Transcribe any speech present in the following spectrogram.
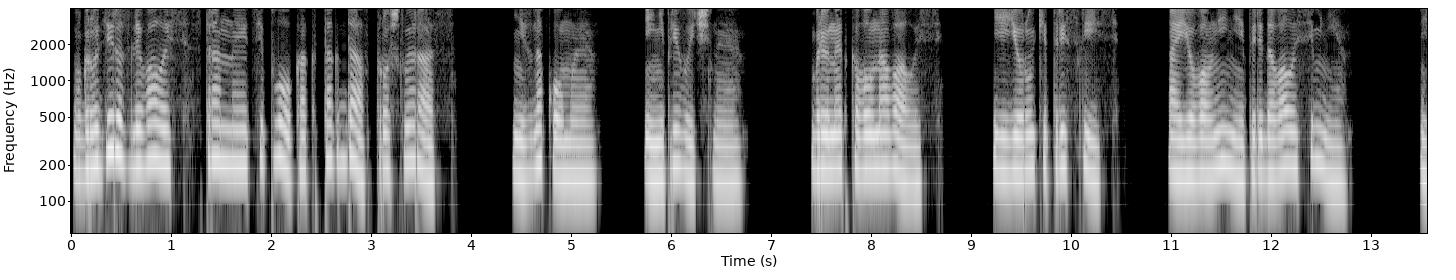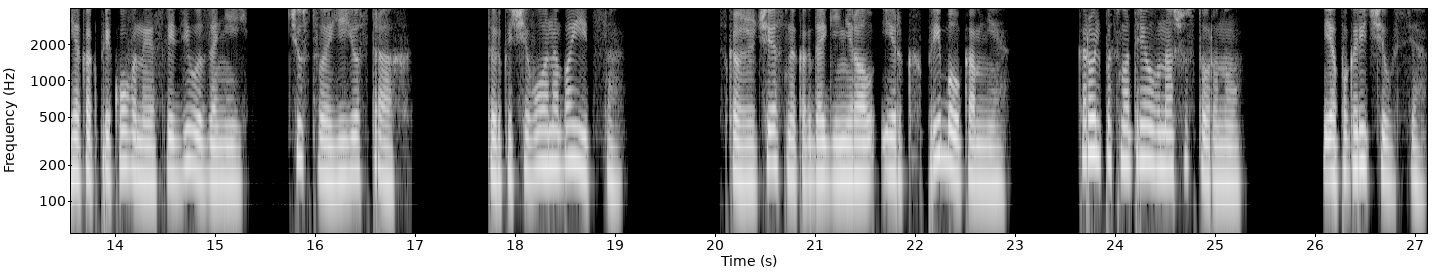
В груди разливалось странное тепло, как тогда, в прошлый раз. Незнакомое и непривычное. Брюнетка волновалась. Ее руки тряслись, а ее волнение передавалось и мне. Я, как прикованная, следила за ней, чувствуя ее страх. Только чего она боится? Скажу честно, когда генерал Ирк прибыл ко мне, Король посмотрел в нашу сторону. Я погорячился.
